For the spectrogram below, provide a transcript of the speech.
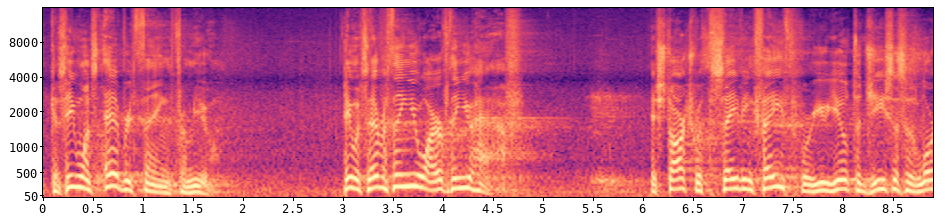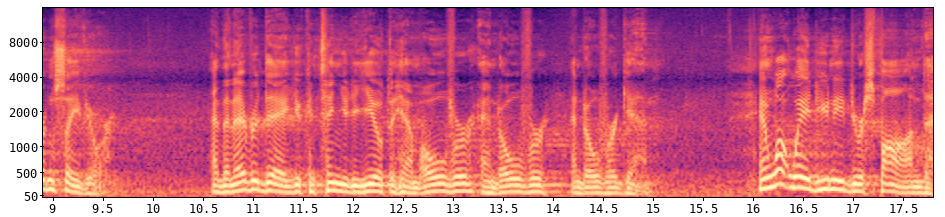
Because he wants everything from you. He wants everything you are, everything you have. It starts with saving faith, where you yield to Jesus as Lord and Savior. And then every day you continue to yield to Him over and over and over again. In what way do you need to respond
